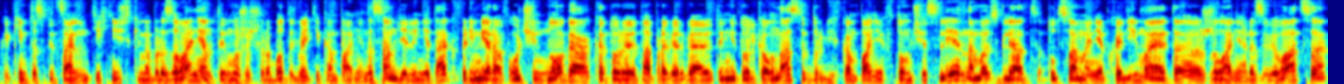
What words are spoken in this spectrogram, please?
каким-то специальным техническим образованием ты можешь работать в IT-компании. На самом деле не так. Примеров очень много, которые это опровергают, и не только у нас, и в других компаниях в том числе. На мой взгляд, тут самое необходимое — это желание желание развиваться,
